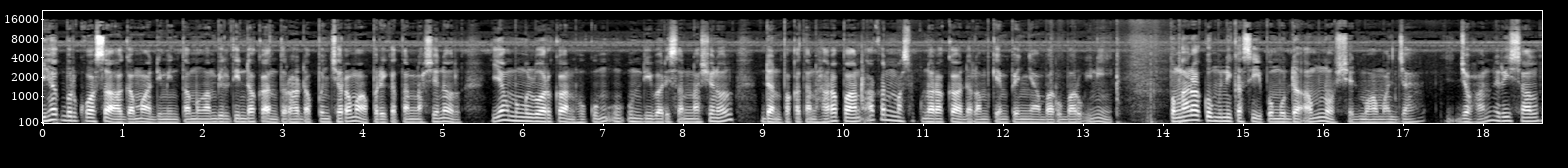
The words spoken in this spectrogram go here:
Pihak berkuasa agama diminta mengambil tindakan terhadap penceramah Perikatan Nasional yang mengeluarkan hukum undi Barisan Nasional dan Pakatan Harapan akan masuk neraka dalam kempennya baru-baru ini. Pengarah Komunikasi Pemuda UMNO Syed Muhammad Johan Rizal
